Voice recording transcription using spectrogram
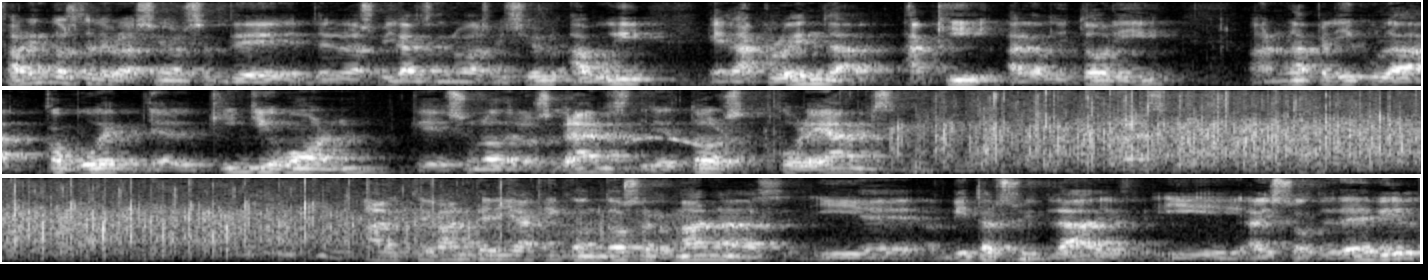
farem dues celebracions de, de les virals de Noves Visions. Avui, en la Cloenda, aquí, a l'auditori, en una pel·lícula Cop Web del Kim Ji-won, que és un dels grans directors coreans el que van tenir aquí con dos hermanes i eh, Bittersweet Life i I Saw the Devil,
